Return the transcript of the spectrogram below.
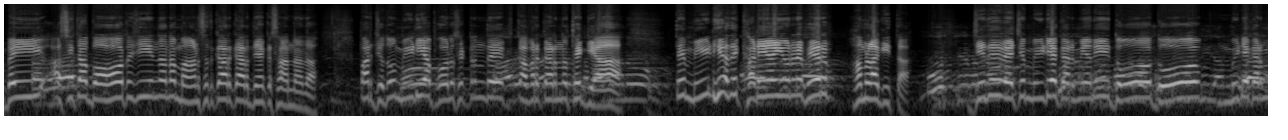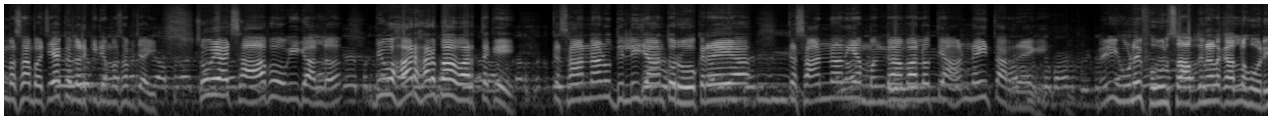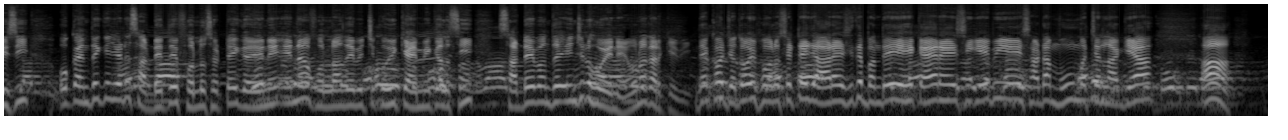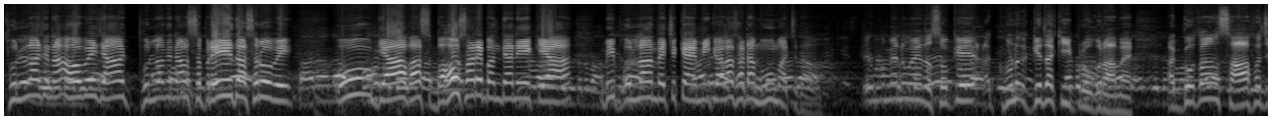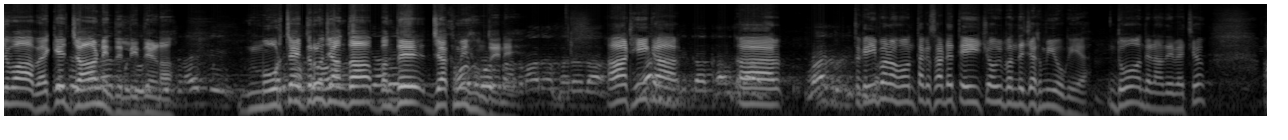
ਬਈ ਅਸੀਂ ਤਾਂ ਬਹੁਤ ਜੀ ਇਹਨਾਂ ਦਾ ਮਾਣ ਸਤਿਕਾਰ ਕਰਦੇ ਆ ਕਿਸਾਨਾਂ ਦਾ, ਪਰ ਜਦੋਂ ਮੀਡੀਆ ਫੁੱਲ ਸਿੱਟਣ ਦੇ ਕਵਰ ਕਰਨ ਉੱਥੇ ਗਿਆ, ਤੇ ਮੀਡੀਆ ਦੇ ਖੜਿਆਂ ਹੀ ਉਹਨਾਂ ਨੇ ਫਿਰ ਹਮਲਾ ਕੀਤਾ। ਜਿਹਦੇ ਵਿੱਚ ਮੀਡੀਆ ਕਰਮੀਆਂ ਦੀ ਦੋ ਦੋ ਮੀਡੀਆ ਕਰਮੀ ਮਸਾਂ ਬਚਿਆ, ਇੱਕ ਲੜਕੀ ਦੀ ਮਸਾਂ ਬਚਾਈ। ਸੋ ਇਹ ਅੱਜ ਸਾਫ਼ ਹੋ ਗਈ ਗੱਲ ਵੀ ਉਹ ਹਰ ਹਰਬਾ ਵਰਤ ਕੇ ਕਿਸਾਨਾਂ ਨੂੰ ਦਿੱਲੀ ਜਾਣ ਤੋਂ ਰੋਕ ਰਹੇ ਆ ਕਿਸਾਨਾਂ ਦੀਆਂ ਮੰਗਾਂ ਵੱਲੋਂ ਧਿਆਨ ਨਹੀਂ ਧਰ ਰਹੇਗੇ ਮੇਰੀ ਹੁਣੇ ਫੂਲ ਸਾਹਿਬ ਦੇ ਨਾਲ ਗੱਲ ਹੋ ਰਹੀ ਸੀ ਉਹ ਕਹਿੰਦੇ ਕਿ ਜਿਹੜੇ ਸਾਡੇ ਤੇ ਫੁੱਲ ਸੁੱਟੇ ਗਏ ਨੇ ਇਹਨਾਂ ਫੁੱਲਾਂ ਦੇ ਵਿੱਚ ਕੋਈ ਕੈਮੀਕਲ ਸੀ ਸਾਡੇ ਬੰਦੇ ਇੰਜਰਡ ਹੋਏ ਨੇ ਉਹਨਾਂ ਕਰਕੇ ਵੀ। ਦੇਖੋ ਜਦੋਂ ਹੀ ਫੁੱਲ ਸਿੱਟੇ ਜਾ ਰਹੇ ਸੀ ਤੇ ਬੰਦੇ ਇਹ ਕਹਿ ਰਹੇ ਸੀਗੇ ਵੀ ਇਹ ਸਾਡਾ ਮੂੰਹ ਮੱਚਣ ਲੱਗ ਗਿਆ। ਹਾਂ ਫੁੱਲਾਂ 'ਚ ਨਾ ਹੋਵੇ ਜਾਂ ਫੁੱਲਾਂ ਦੇ ਨਾਲ ਸਪਰੇਅ ਦਾ ਅਸਰ ਹੋਵੇ ਉਹ ਗਿਆ। ਬਸ ਬਹੁਤ ਸਾਰੇ ਬੰਦਿਆਂ ਨੇ ਇਹ ਕਿਹਾ ਵੀ ਫੁੱਲਾਂ ਵਿੱਚ ਕੈਮੀਕਲ ਆ ਸਾਡਾ ਮੂੰਹ ਮੱਚਦਾ। ਤੇ ਹੁਣ ਮੈਨੂੰ ਇਹ ਦੱਸੋ ਕਿ ਹੁਣ ਅੱਗੇ ਦਾ ਕੀ ਪ੍ਰੋਗਰਾਮ ਹੈ? ਅੱਗੋਂ ਤਾਂ ਸਾਫ਼ ਜਵਾਬ ਹੈ ਕਿ ਜਾਣ ਨਹੀਂ ਦਿੱਲੀ ਦੇਣਾ। ਮੋਰਚਾ ਇਧਰੋਂ ਜਾਂਦਾ ਬੰਦੇ ਜ਼ਖਮੀ ਹੁੰਦੇ ਨੇ। ਹਾਂ ਠੀਕ ਆ। ਆ, ਤਕਰੀਬਨ ਹੁਣ ਤੱਕ ਸਾਡੇ 23 24 ਬੰਦੇ ਜ਼ਖਮੀ ਹੋ ਗਏ ਆ ਦੋਹਾਂ ਦਿਨਾਂ ਦੇ ਵਿੱਚ।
